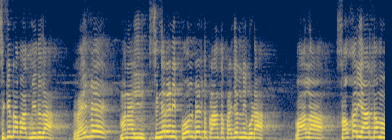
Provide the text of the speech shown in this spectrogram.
సికింద్రాబాద్ మీదుగా రైల్వే మన ఈ సింగరేణి కోల్ బెల్ట్ ప్రాంత ప్రజల్ని కూడా వాళ్ళ సౌకర్యార్థము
